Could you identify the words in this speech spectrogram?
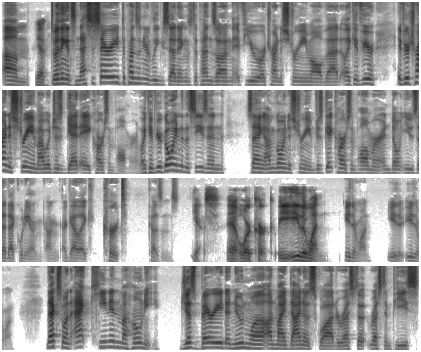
Um, Yeah. Do I think it's necessary? Depends on your league settings. Depends on if you are trying to stream all of that. Like if you're if you're trying to stream, I would just get a Carson Palmer. Like if you're going to the season saying I'm going to stream, just get Carson Palmer and don't use that equity on, on a guy like Kurt Cousins. yes or kirk either one Either one. Either either one. Next one at Keenan Mahoney. Just buried Enunwa on my Dino squad. Rest rest in peace.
